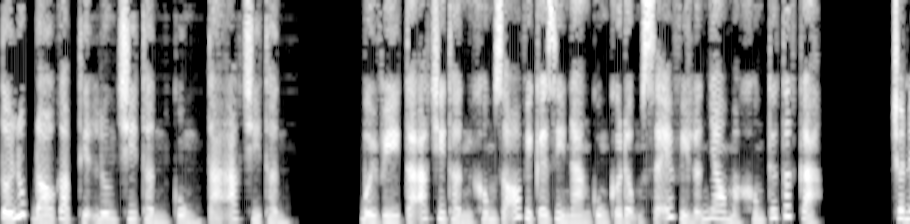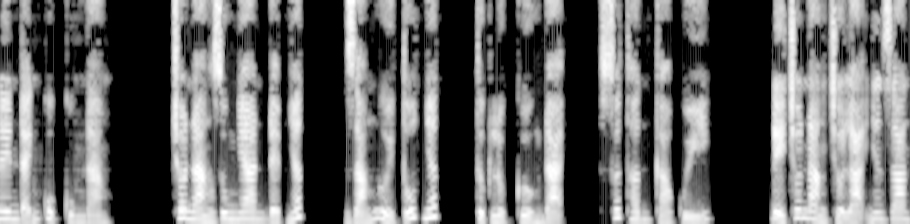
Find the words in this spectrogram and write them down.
tới lúc đó gặp thiện lương chi thần cùng tà ác chi thần. Bởi vì tà ác chi thần không rõ vì cái gì nàng cùng cơ động sẽ vì lẫn nhau mà không tiếc tất cả. Cho nên đánh cuộc cùng nàng. Cho nàng dung nhan đẹp nhất, dáng người tốt nhất, thực lực cường đại, xuất thân cao quý. Để cho nàng trở lại nhân gian.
